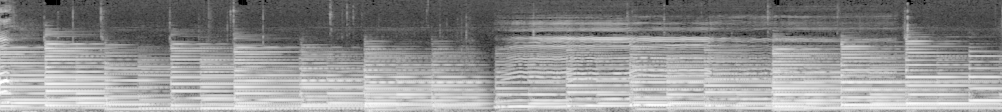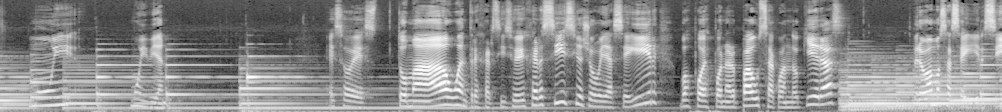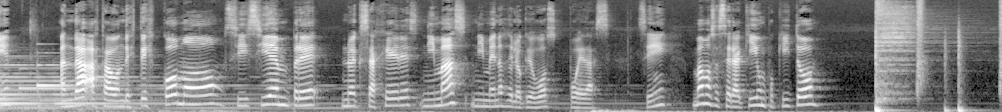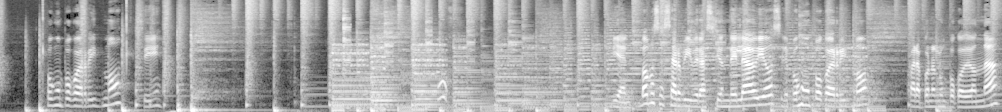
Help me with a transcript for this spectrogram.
Toma agua entre ejercicio y ejercicio. Yo voy a seguir. Vos podés poner pausa cuando quieras. Pero vamos a seguir, ¿sí? Anda hasta donde estés cómodo, ¿sí? Siempre no exageres ni más ni menos de lo que vos puedas, ¿sí? Vamos a hacer aquí un poquito. Pongo un poco de ritmo, ¿sí? Bien, vamos a hacer vibración de labios. Le pongo un poco de ritmo para ponerle un poco de onda.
